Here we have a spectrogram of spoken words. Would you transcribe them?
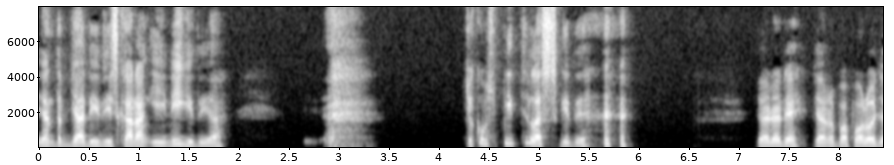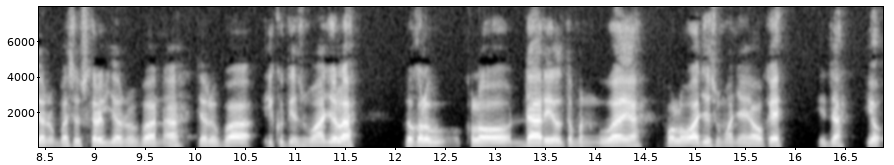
yang terjadi di sekarang ini gitu ya cukup speechless gitu ya ya udah deh jangan lupa follow jangan lupa subscribe jangan lupa ah jangan lupa ikutin semua aja lah lo kalau kalau Daril temen gua ya follow aja semuanya ya oke okay? yuk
